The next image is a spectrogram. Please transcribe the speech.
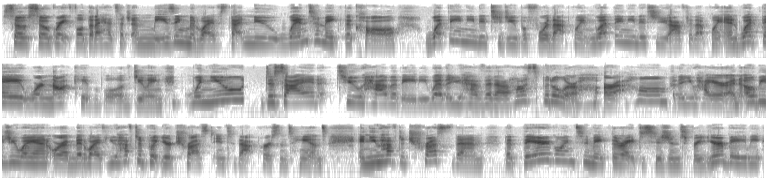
so, so grateful that I had such amazing midwives that knew when to make the call, what they needed to do before that point, what they needed to do after that point, and what they were not capable of doing. When you decide to have a baby, whether you have it at a hospital or, or at home, whether you hire an OBGYN or a midwife, you have to put your trust into that person's hands. And you have to trust them that they're going to make the right decisions for your baby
